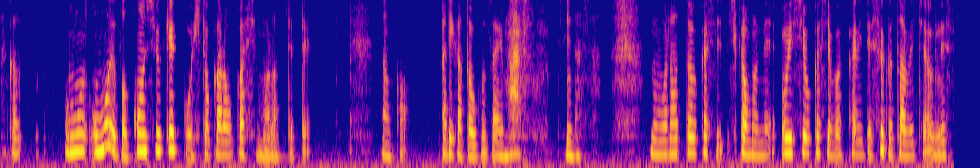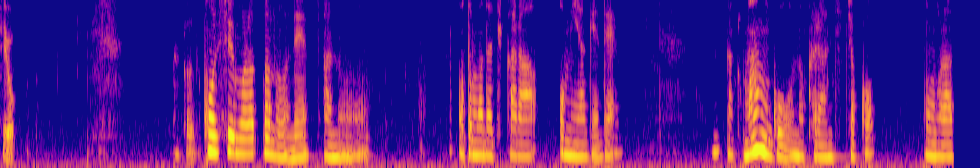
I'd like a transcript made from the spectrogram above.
なんか思思えば今週結構人からお菓子もらっててなんかありがとうございます。皆さん。のもらったお菓子しかもね美味しいお菓子ばっかりですぐ食べちゃうんですよ。なんか今週もらったのはねあのお友達からお土産でなんかマンゴーのクランチチョコをもらっ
